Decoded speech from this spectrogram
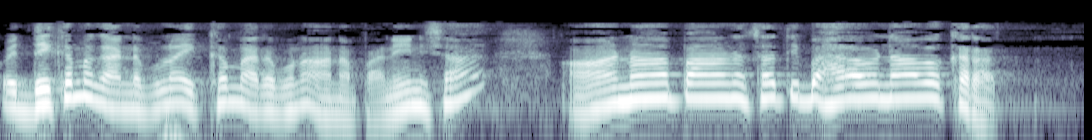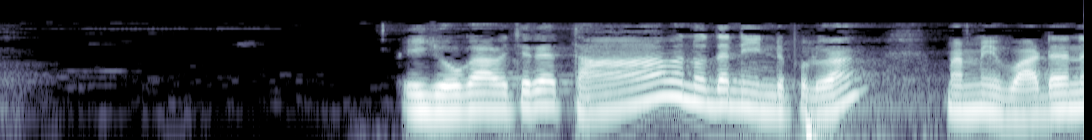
ඔය දෙකම ගන්න පුළුවන් එකම අරමුණ ආනාපාන. ඒ නිසා ආනාපාන සති භාවනාව කරත් ඒ යෝගාවචරය තාම නොදැන ඉන්න පුළුවන් මම මේ වඩන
